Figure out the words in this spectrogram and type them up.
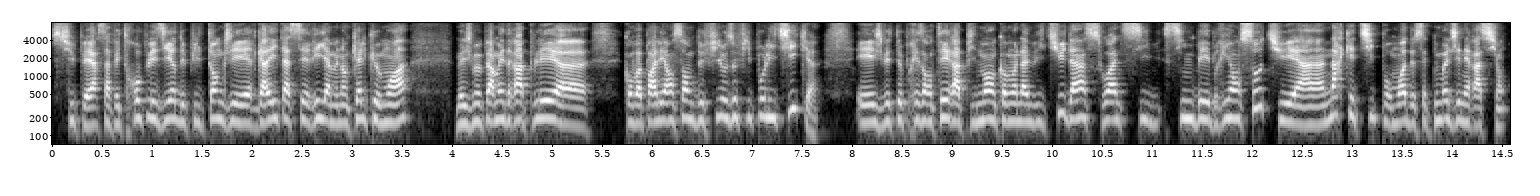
Super, ça fait trop plaisir depuis le temps que j'ai regardé ta série il y a maintenant quelques mois mais je me permets de rappeler euh, qu'on va parler ensemble de philosophie politique et je vais te présenter rapidement, comme en habitude, hein, Swan Simbe Brianceau. Tu es un archétype pour moi de cette nouvelle génération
